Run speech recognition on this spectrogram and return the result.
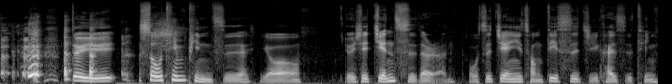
对于收听品质有有一些坚持的人，我是建议从第四集开始听。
